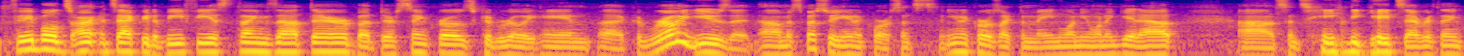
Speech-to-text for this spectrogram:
Fableds aren't exactly the beefiest things out there, but their synchros could really hand uh, could really use it, um, especially Unicor, since Unicor is like the main one you want to get out, uh, since he negates everything.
